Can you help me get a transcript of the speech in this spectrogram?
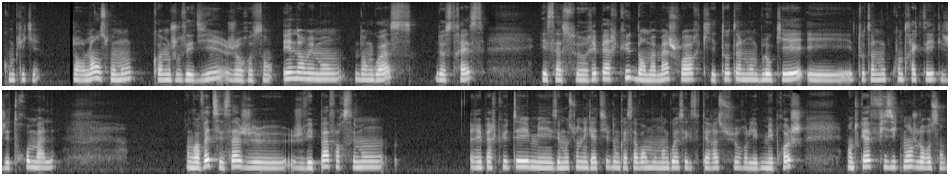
compliqué. Genre là en ce moment, comme je vous ai dit, je ressens énormément d'angoisse, de stress, et ça se répercute dans ma mâchoire qui est totalement bloquée et totalement contractée, que j'ai trop mal. Donc en fait, c'est ça, je ne vais pas forcément répercuter mes émotions négatives, donc à savoir mon angoisse, etc., sur les, mes proches. En tout cas, physiquement, je le ressens.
